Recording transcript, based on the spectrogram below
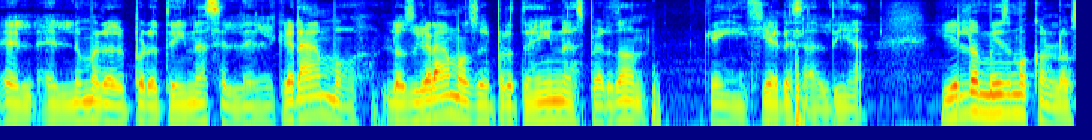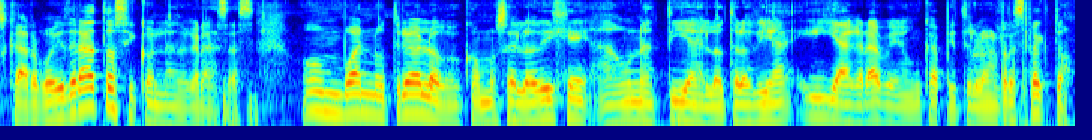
el, número de proteínas, el gramo, los gramos de proteínas, perdón, que ingieres al día? Y es lo mismo con los carbohidratos y con las grasas. Un buen nutriólogo, como se lo dije a una tía el otro día y ya grabé un capítulo al respecto.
